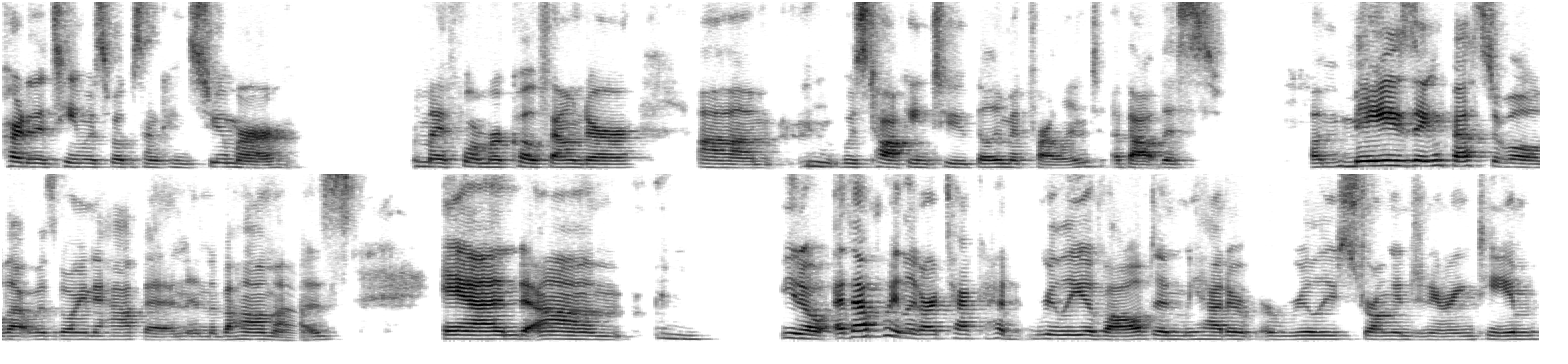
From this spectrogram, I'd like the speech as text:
part of the team was focused on consumer. My former co founder um, was talking to Billy McFarland about this amazing festival that was going to happen in the Bahamas. And um, you know, at that point, like our tech had really evolved and we had a, a really strong engineering team.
